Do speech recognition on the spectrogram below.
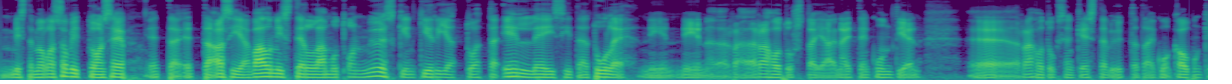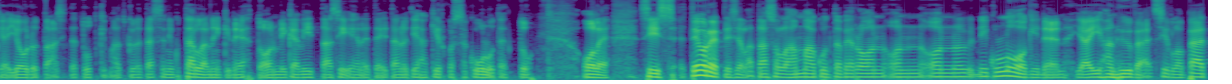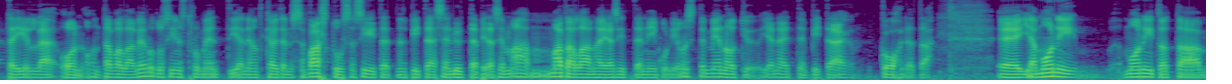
mistä me ollaan sovittu, on se, että, että asia valmistellaan, mutta on myöskin kirjattu, että ellei sitä tule, niin, niin rahoitusta ja näiden kuntien rahoituksen kestävyyttä tai kun kaupunkia joudutaan sitten tutkimaan. Että kyllä tässä niin kuin tällainenkin ehto on, mikä viittaa siihen, että ei tämä nyt ihan kirkossa kuulutettu ole. Siis teoreettisella tasolla maakuntavero on, on, on niin kuin looginen ja ihan hyvä, että silloin päättäjillä on, on tavallaan verotusinstrumentti ja ne on käytännössä vastuussa siitä, että ne pitää sen nyt pitää sen matalana ja sitten niin kuin, niillä on sitten menot ja näiden pitää kohdata. Eh, ja moni moni tota,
